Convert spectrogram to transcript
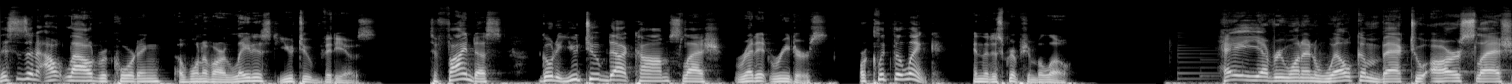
This is an out loud recording of one of our latest YouTube videos. To find us, go to youtube.com slash Reddit readers or click the link in the description below. Hey everyone, and welcome back to r slash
